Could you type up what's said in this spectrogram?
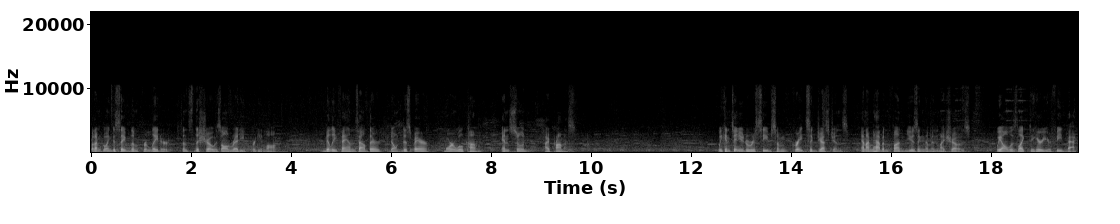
but I'm going to save them for later since this show is already pretty long. Billy fans out there, don't despair. More will come. And soon, I promise. We continue to receive some great suggestions, and I'm having fun using them in my shows. We always like to hear your feedback,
